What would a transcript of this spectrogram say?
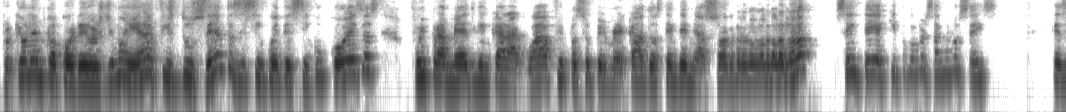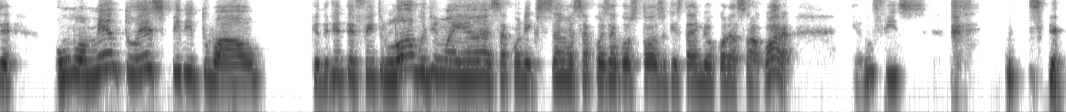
porque eu lembro que eu acordei hoje de manhã, fiz 255 coisas, fui para a médica em Caraguá, fui para o supermercado atender minha sogra, blá, blá, blá, sentei aqui para conversar com vocês. Quer dizer, um momento espiritual que eu devia ter feito logo de manhã, essa conexão, essa coisa gostosa que está em meu coração agora, eu não fiz.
